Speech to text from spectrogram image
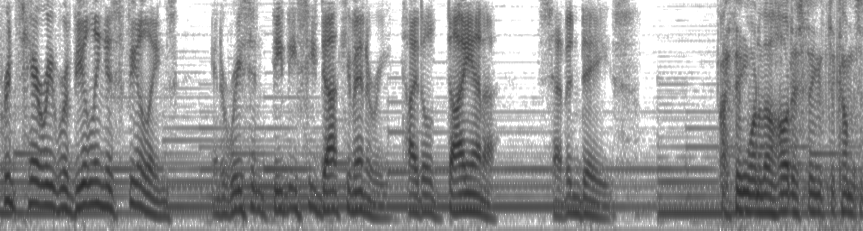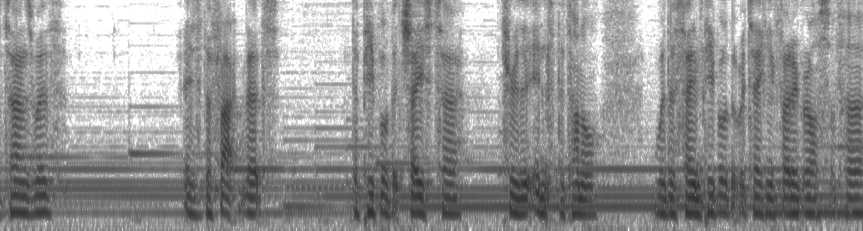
Prince Harry revealing his feelings in a recent BBC documentary titled Diana Seven Days. I think one of the hardest things to come to terms with is the fact that the people that chased her through the, into the tunnel were the same people that were taking photographs of her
